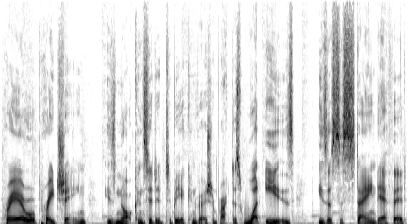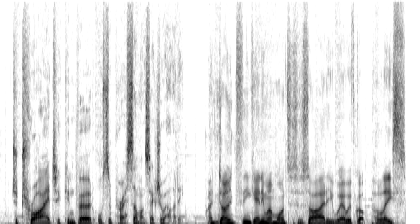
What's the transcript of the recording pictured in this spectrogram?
Prayer or preaching is not considered to be a conversion practice. What is, is a sustained effort to try to convert or suppress someone's sexuality. I don't think anyone wants a society where we've got police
